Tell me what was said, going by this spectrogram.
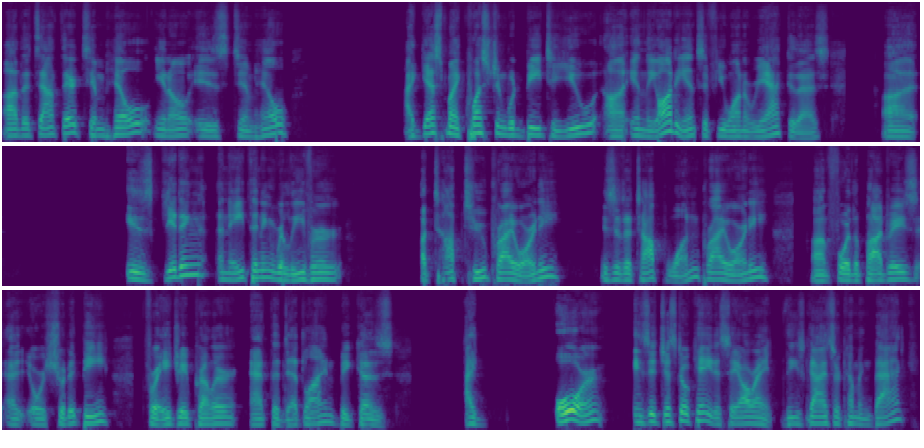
uh, that's out there. Tim Hill, you know, is Tim Hill. I guess my question would be to you uh, in the audience, if you want to react to this, uh, is getting an eighth inning reliever a top two priority? Is it a top one priority um, for the Padres, uh, or should it be for AJ Preller at the deadline? Because I, or is it just okay to say, all right, these guys are coming back?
